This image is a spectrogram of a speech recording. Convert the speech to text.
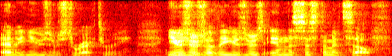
and a users directory. Users are the users in the system itself.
